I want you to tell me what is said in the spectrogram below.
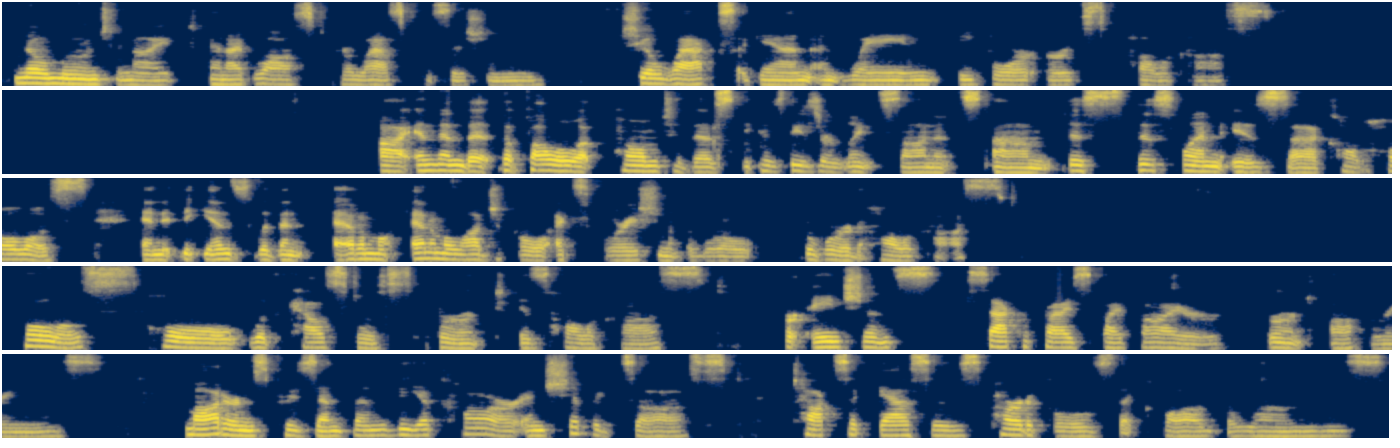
no moon tonight, and I've lost her last position. She'll wax again and wane before Earth's holocaust. Uh, and then the, the follow-up poem to this, because these are linked sonnets. Um, this, this one is uh, called Holos, and it begins with an etym etymological exploration of the, world, the word Holocaust. Holos, whole with kaustos, burnt, is Holocaust. For ancients, sacrificed by fire, burnt offerings. Moderns present them via car and ship exhaust toxic gases, particles that clog the lungs.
